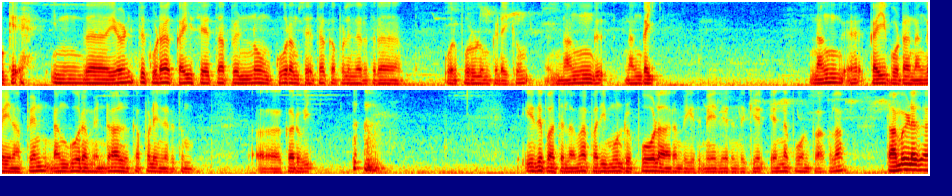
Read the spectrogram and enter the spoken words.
ஓகே. இந்த எழுத்து கூட கை சேர்த்தா பெண்ணும் கூரம் சேர்த்தா கப்பலை நிறுத்துகிற ஒரு பொருளும் கிடைக்கும். நங்கு நங்கை. நங் கை போட்ட நங்கை நான் பெண் நங்கூரம் என்றால் கப்பலை நிறுத்தும் கருவி. இது பார்த்து இல்லாமல் பதிமூன்று போல் ஆரம்பிக்குது. மேலிருந்து கீழ். என்ன போன்னு பார்க்கலாம். தமிழக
